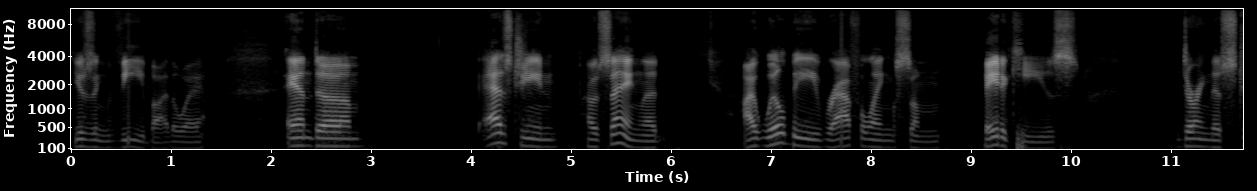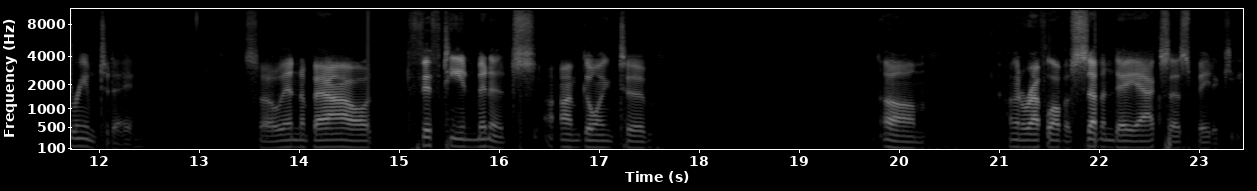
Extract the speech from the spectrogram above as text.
Using V, by the way. And um, as Gene, I was saying that I will be raffling some beta keys during this stream today. So in about 15 minutes, I'm going to um, I'm going to raffle off a seven-day access beta key.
